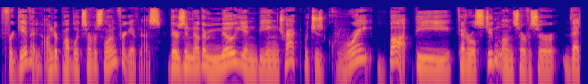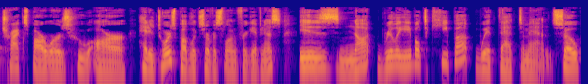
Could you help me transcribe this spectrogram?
forgiven under public service loan forgiveness. There's another million being tracked, which is great, but the federal student loan servicer that tracks borrowers who are headed towards public service loan forgiveness is not really able to keep up with that demand. So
